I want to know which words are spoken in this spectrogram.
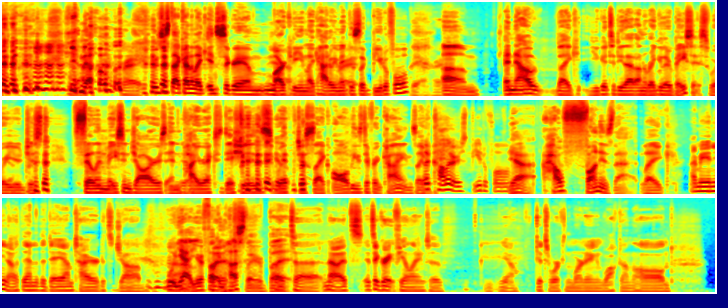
know? Right. it was just that kind of like Instagram marketing, like how do we make this look beautiful? Yeah. Right. Um, and now, like, you get to do that on a regular basis where you're just filling mason jars and Yeah. Pyrex dishes with just like all these different kinds. Like the Like, color is beautiful. yeah. How fun is that? Like, I mean, you know, at the end of the day, I'm tired. It's a job. well, yeah, you're a fucking but- hustler, but, But uh, no, it's it's a great feeling to, you know, get to work in the morning and walk down the hall and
